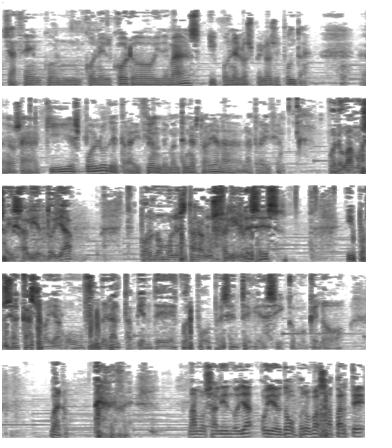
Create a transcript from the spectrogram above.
se hacen con, con el coro y demás y poner los pelos de punta. Eh, o sea, aquí es pueblo de tradición, de mantener todavía la, la tradición. Bueno, vamos a ir saliendo ya, por no molestar a los feligreses y por si acaso hay algún funeral también de cuerpo presente, que así como que no... Bueno, vamos saliendo ya. Oye, no, pero más aparte,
